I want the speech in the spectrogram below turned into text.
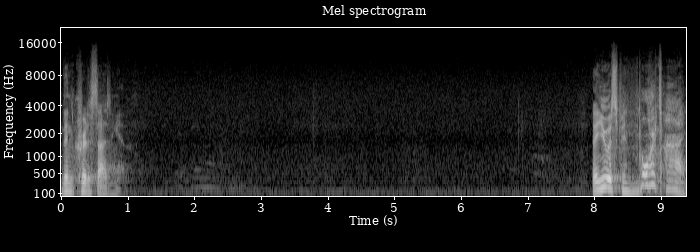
than criticizing it. That you would spend more time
